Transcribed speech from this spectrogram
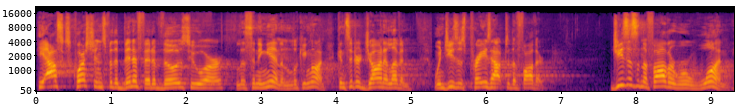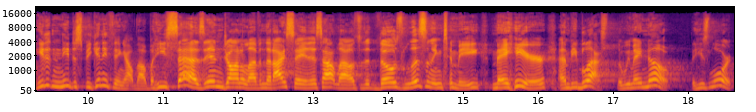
He asks questions for the benefit of those who are listening in and looking on. Consider John 11, when Jesus prays out to the Father. Jesus and the Father were one. He didn't need to speak anything out loud, but he says in John 11 that I say this out loud so that those listening to me may hear and be blessed, that we may know that he's Lord.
